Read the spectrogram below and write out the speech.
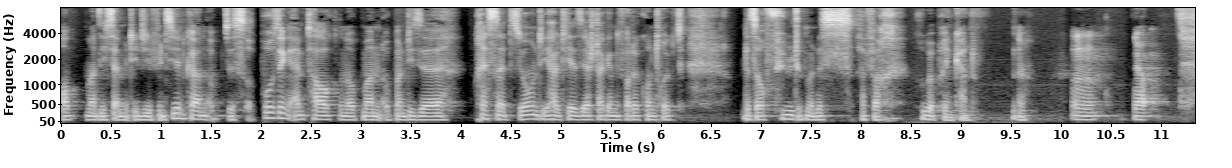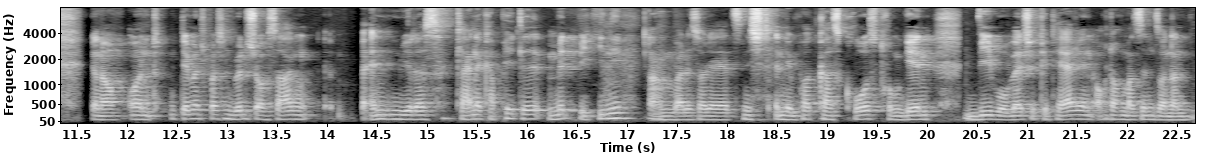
ob man sich damit identifizieren kann, ob das Posing einem taugt und ob man, ob man diese Präsentation, die halt hier sehr stark in den Vordergrund rückt, das auch fühlt, ob man das einfach rüberbringen kann. Ja. Mhm. Ja, genau. Und dementsprechend würde ich auch sagen, beenden wir das kleine Kapitel mit Bikini, ähm, weil es soll ja jetzt nicht in dem Podcast groß drum gehen, wie, wo, welche Kriterien auch nochmal sind, sondern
